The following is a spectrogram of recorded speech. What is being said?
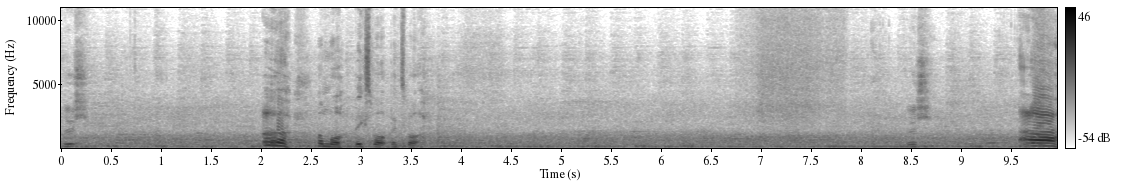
Push. one more, big spot, big spot. Push. Ah.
